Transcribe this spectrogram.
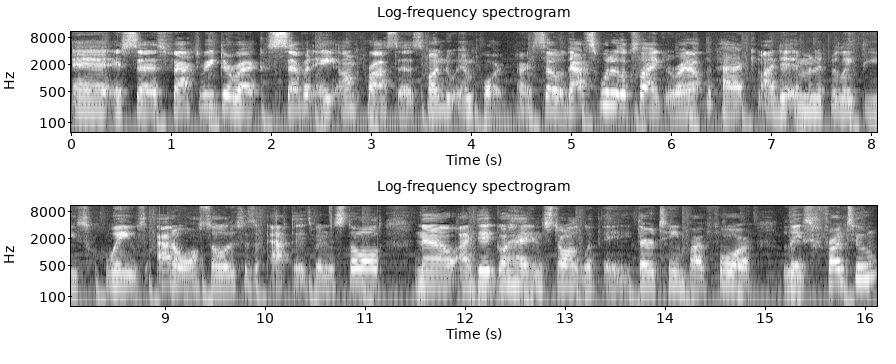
And it says factory direct 7A unprocessed bundle import. Alright, so that's what it looks like right out the pack. I didn't manipulate these waves at all so this is after it's been installed. Now I did go ahead and install it with a 13 by 4 lace frontal.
